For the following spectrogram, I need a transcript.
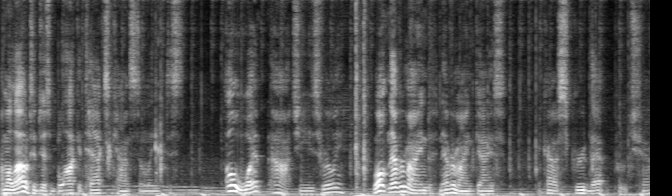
I'm allowed to just block attacks constantly. Just, oh, what? Ah, oh, jeez, really? Well, never mind. Never mind, guys. I kind of screwed that pooch, huh?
